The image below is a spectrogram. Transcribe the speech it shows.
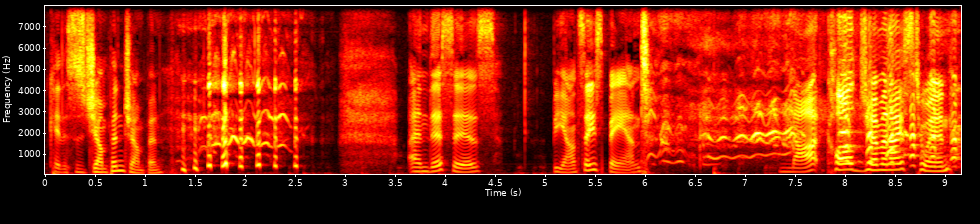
Okay, this is jumping, jumping. and this is Beyonce's band. Not called Gemini's Twin.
